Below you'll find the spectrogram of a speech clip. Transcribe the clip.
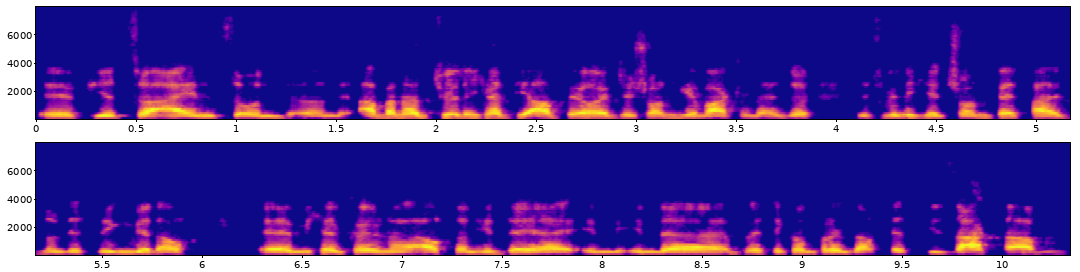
4 äh, zu 1 und, und, aber natürlich hat die Abwehr heute schon gewackelt. Also das will ich jetzt schon festhalten und deswegen wird auch äh, Michael Kölner auch dann hinterher in, in der Pressekonferenz auch das gesagt haben,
